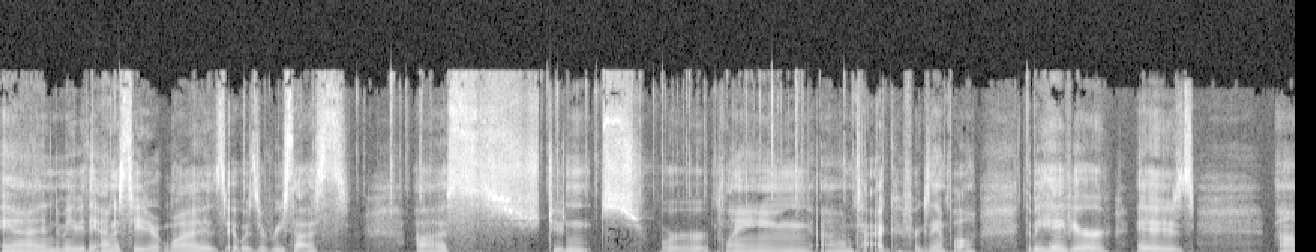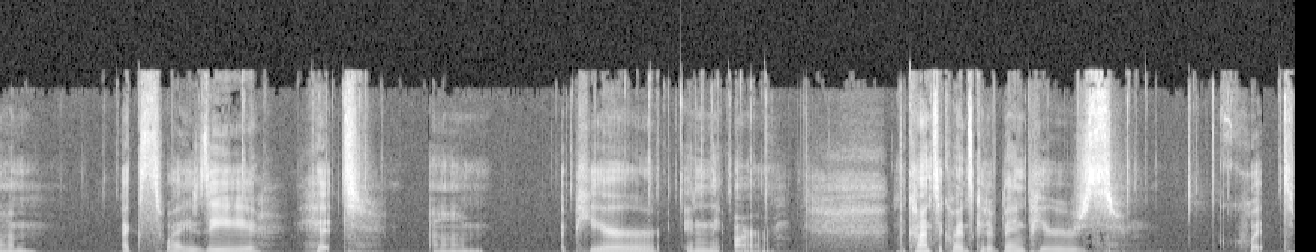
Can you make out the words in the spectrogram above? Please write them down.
and maybe the antecedent was it was a recess. Uh, students were playing um, tag, for example. The behavior is um, XYZ hit um, appear in the arm. The consequence could have been peers quit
